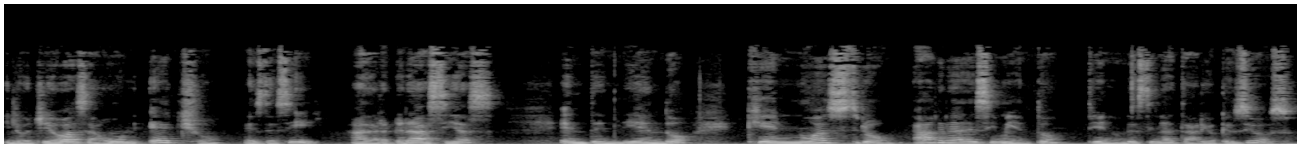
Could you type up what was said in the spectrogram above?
y lo llevas a un hecho, es decir, a dar gracias, entendiendo que nuestro agradecimiento tiene un destinatario que es Dios.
